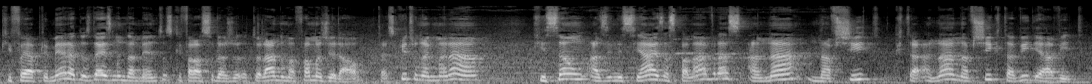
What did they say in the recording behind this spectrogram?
que foi a primeira dos dez mandamentos que fala sobre a Torá de uma forma geral, está escrito na Gemara que são as iniciais das palavras Ana Nafshit, Ana Nafshit Tavid Yahavit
